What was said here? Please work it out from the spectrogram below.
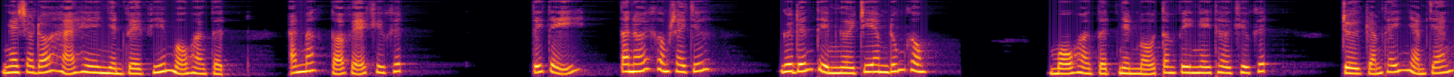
Ngay sau đó hả hê nhìn về phía mộ hoàng tịch, ánh mắt tỏ vẻ khiêu khích. Tỷ tỷ, ta nói không sai chứ. Ngươi đến tìm người tri âm đúng không? Mộ hoàng tịch nhìn mộ tâm vi ngây thơ khiêu khích, trừ cảm thấy nhàm chán,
